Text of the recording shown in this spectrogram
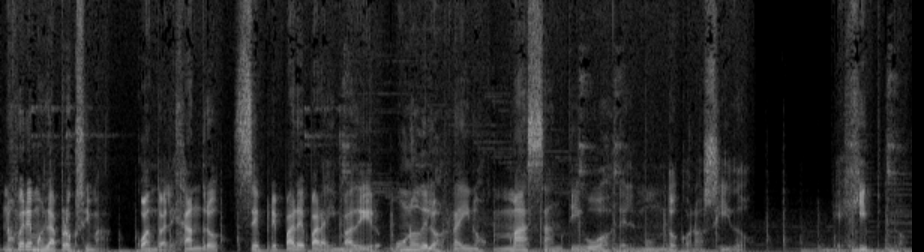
Nos veremos la próxima, cuando Alejandro se prepare para invadir uno de los reinos más antiguos del mundo conocido, Egipto.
